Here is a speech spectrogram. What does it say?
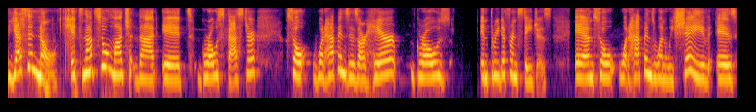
yes and no. It's not so much that it grows faster. So, what happens is our hair grows in three different stages. And so, what happens when we shave is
